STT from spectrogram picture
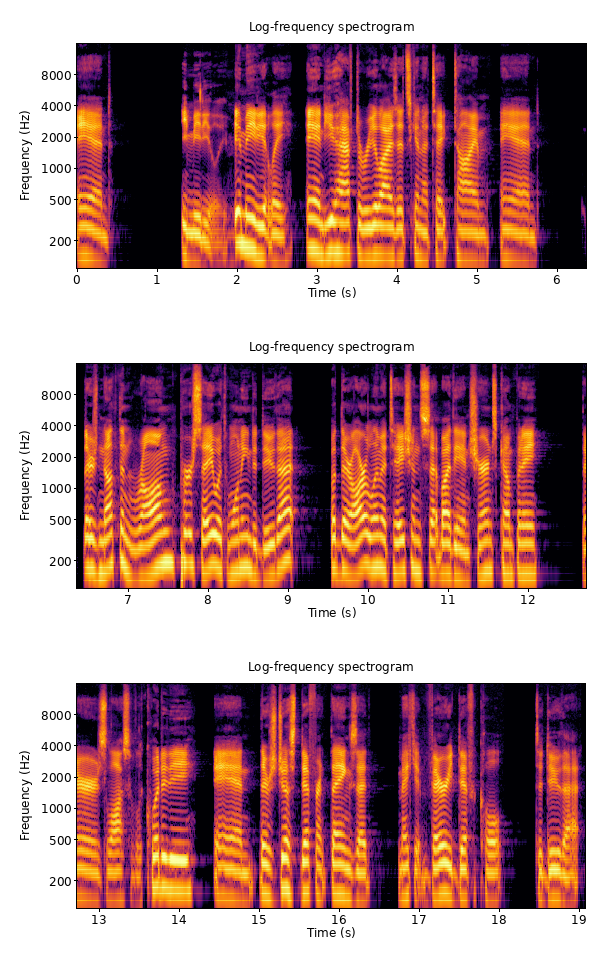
and Immediately. immediately. And you have to realize it's going to take time. And there's nothing wrong per se with wanting to do that, but there are limitations set by the insurance company. There's loss of liquidity, and there's just different things that make it very difficult to do that.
